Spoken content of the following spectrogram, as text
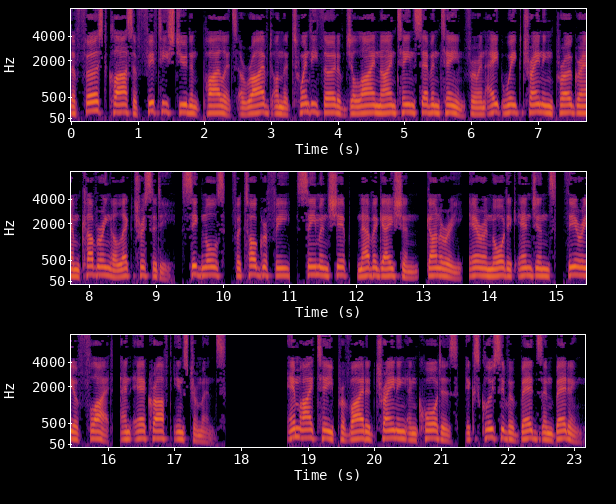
The first class of 50 student pilots arrived on 23 July 1917 for an eight-week training program covering electricity, signals, photography, seamanship, navigation, gunnery, aeronautic engines, theory of flight, and aircraft instruments. MIT provided training and quarters, exclusive of beds and bedding,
